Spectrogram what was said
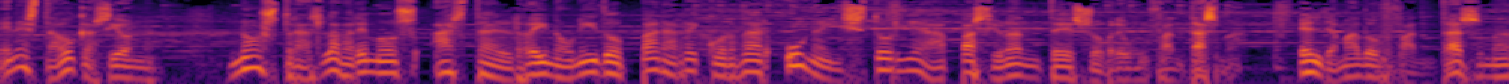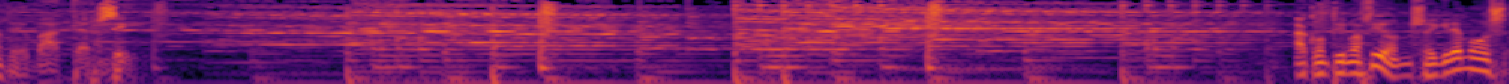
En esta ocasión, nos trasladaremos hasta el Reino Unido para recordar una historia apasionante sobre un fantasma, el llamado fantasma de Battersea. A continuación seguiremos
